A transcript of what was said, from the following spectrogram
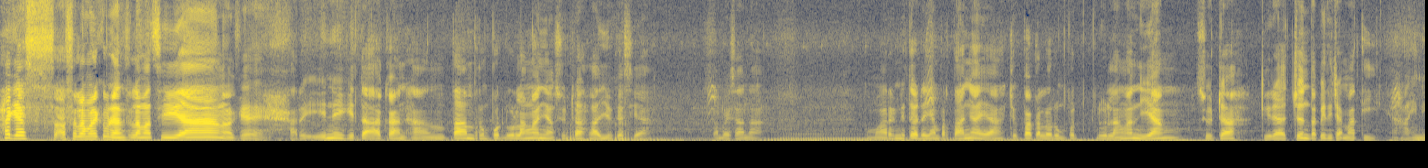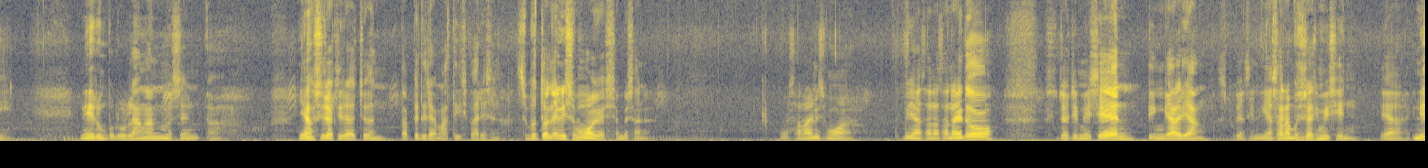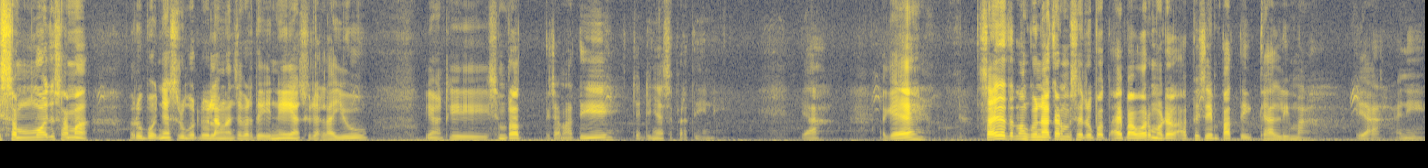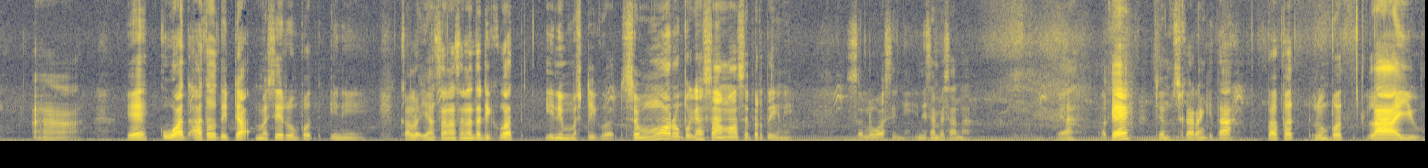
Hai guys, assalamualaikum dan selamat siang. Oke, hari ini kita akan hantam rumput ulangan yang sudah layu guys ya, sampai sana. Kemarin itu ada yang bertanya ya, coba kalau rumput ulangan yang sudah diracun tapi tidak mati. Nah ini, ini rumput ulangan mesin uh, yang sudah diracun tapi tidak mati sebaris sana. Sebetulnya ini semua guys sampai sana. Sampai sana ini semua, tapi yang sana-sana itu sudah di mesin, tinggal yang sebagian sini. Yang sana pun sudah di mesin. Ya, ini semua itu sama rumputnya serumput lulangan seperti ini yang sudah layu yang disemprot tidak mati jadinya seperti ini. Ya oke. Saya tetap menggunakan mesin rumput iPower model ABC 435 ya ini. Aha. oke. Kuat atau tidak mesin rumput ini? Kalau yang sana-sana tadi kuat ini mesti kuat. Semua rumputnya sama seperti ini. Seluas ini. Ini sampai sana. Ya oke. Jam sekarang kita babat rumput layu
